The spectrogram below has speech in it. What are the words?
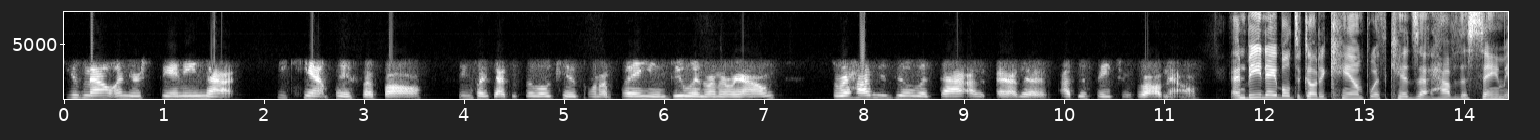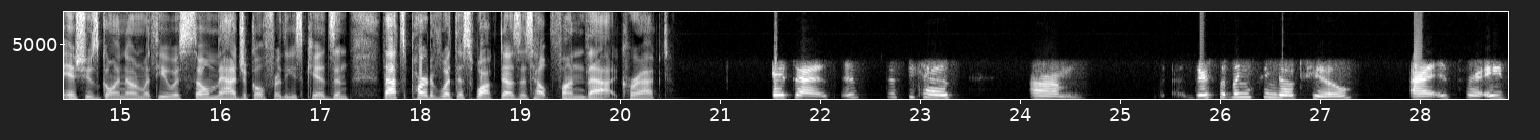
he's now understanding that he can't play football, things like that that the little kids want to play and do and run around. So we're having to deal with that at, at, a, at this age as well now. And being able to go to camp with kids that have the same issues going on with you is so magical for these kids. And that's part of what this walk does is help fund that, correct? It does. It's just because um, their siblings can go too. Uh, it's for age,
